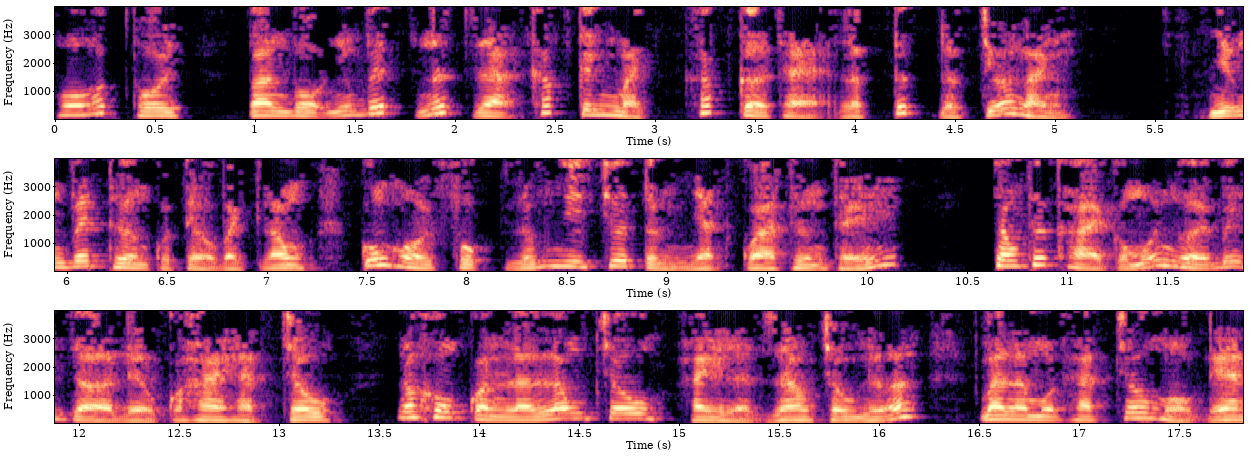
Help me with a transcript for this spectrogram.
hô hấp thôi, toàn bộ những vết nứt dạng khắp kinh mạch, khắp cơ thể lập tức được chữa lành. Những vết thương của Tiểu Bạch Long cũng hồi phục giống như chưa từng nhận qua thương thế. Trong thức hải của mỗi người bây giờ đều có hai hạt châu, nó không còn là Long Châu hay là Giao Châu nữa, mà là một hạt châu màu đen,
